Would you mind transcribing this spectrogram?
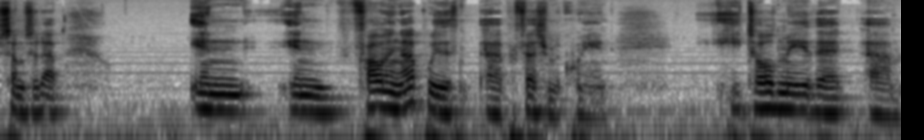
sums it up in in following up with uh, Professor McQueen, he told me that um,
